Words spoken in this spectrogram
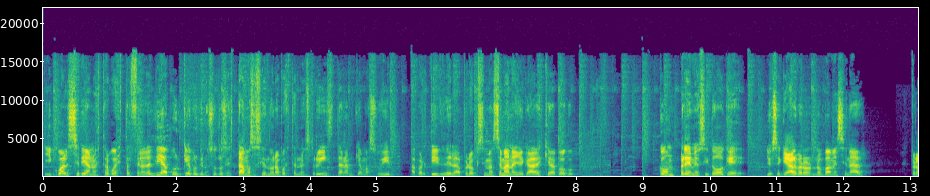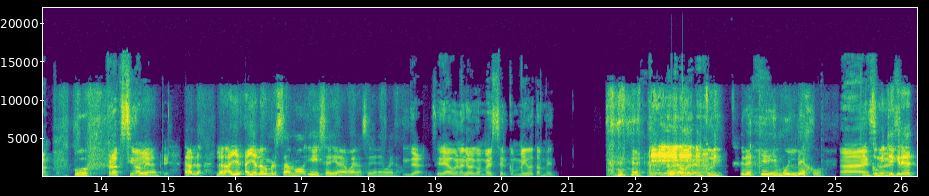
y cuál sería nuestra apuesta al final del día. ¿Por qué? Porque nosotros estamos haciendo una apuesta en nuestro Instagram que vamos a subir a partir de la próxima semana, ya cada vez queda poco, con premios y todo que yo sé que Álvaro nos va a mencionar pronto, Uf. próximamente. Ah, lo- lo- ayer, ayer lo conversamos y se viene bueno, se viene bueno. Ya, sería bueno que Sí. lo conversen conmigo también. Eh, Bueno, eh, pero- el, comi- Pero es que vi muy lejos. Ah, el comité crea-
